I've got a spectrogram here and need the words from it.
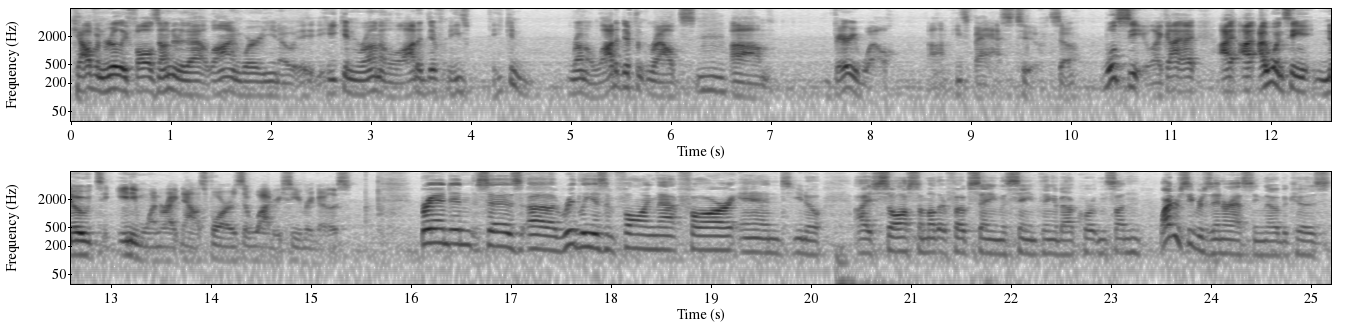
Calvin really falls under that line where you know he can run a lot of different. He's he can run a lot of different routes. Um, very well. Um, he's fast too, so we'll see. Like I, I, I, wouldn't say no to anyone right now as far as a wide receiver goes. Brandon says uh, Ridley isn't falling that far, and you know I saw some other folks saying the same thing about Courtland Sutton. Wide receiver is interesting though because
